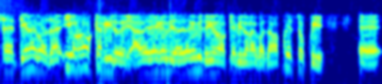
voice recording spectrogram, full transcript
Senti, una cosa, io non ho capito, avete capito, avete capito, io non ho capito una cosa, ma questo qui eh,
